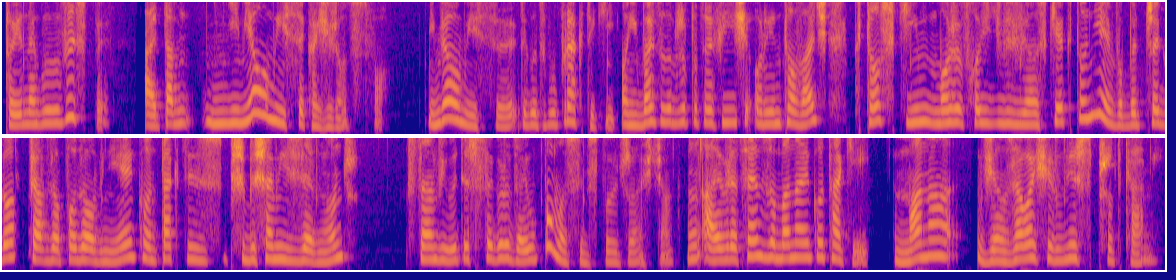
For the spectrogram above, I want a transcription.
To jednak były wyspy. Ale tam nie miało miejsca kazirodztwo. Nie miało miejsca tego typu praktyki. Oni bardzo dobrze potrafili się orientować, kto z kim może wchodzić w związki, a kto nie. Wobec czego prawdopodobnie kontakty z przybyszami z zewnątrz stanowiły też swego rodzaju pomoc tym społecznościom. Ale wracając do mana jako takiej. Mana wiązała się również z przodkami.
